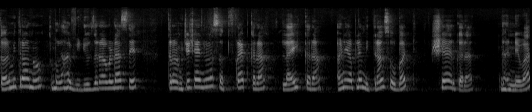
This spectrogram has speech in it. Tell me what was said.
तर मित्रांनो तुम्हाला हा व्हिडिओ जर आवडला असेल तर आमच्या चॅनलला सबस्क्राईब करा लाईक करा आणि आपल्या मित्रांसोबत शेअर करा. धन्यवाद.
